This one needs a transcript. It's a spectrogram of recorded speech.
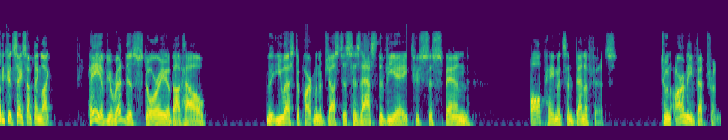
You could say something like, Hey, have you read this story about how the U.S. Department of Justice has asked the VA to suspend all payments and benefits to an Army veteran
